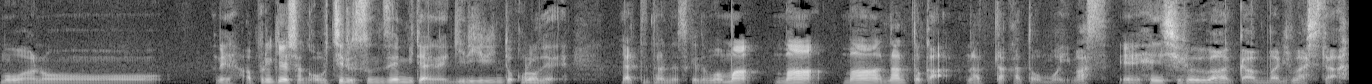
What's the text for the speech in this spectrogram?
もうあのねアプリケーションが落ちる寸前みたいなギリギリのところでやってたんですけども、まあ、まあ、まあ、なんとかなったかと思います。えー、編集は頑張りました。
